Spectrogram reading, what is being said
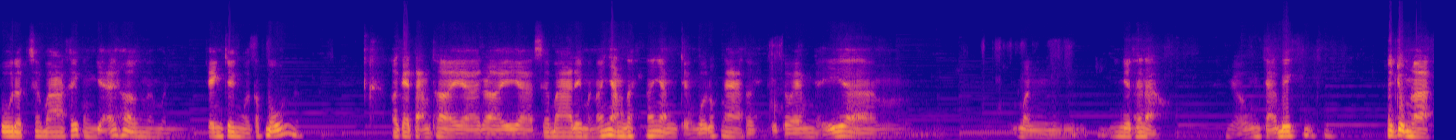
vô địch C3 thấy còn dễ hơn là mình chen chân vào top 4 ok tạm thời uh, rời à, C3 đi. Mình nói nhanh thôi. Nói nhanh trận Bologna thôi. Thì tụi em nghĩ uh, mình như thế nào? Rồi cũng chả biết nói chung là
